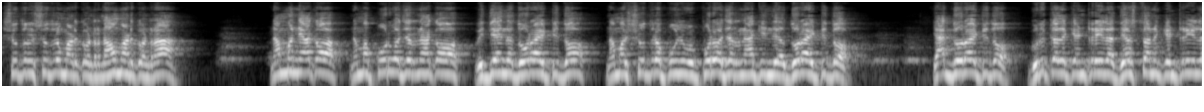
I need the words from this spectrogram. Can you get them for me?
ಶುದ್ರ ಶೂದ್ರ ಮಾಡ್ಕೊಂಡ್ರ? ನಾವು ಮಾಡ್ಕೊಂಡ್ರ? ನಮ್ಮನ್ನ ಯಾಕೋ, ನಮ್ಮ ಪೂರ್ವಜರನ್ನ ಯಾಕೋ ವಿದ್ಯೆಯಿಂದ ದೂರ ಇಟ್ಟಿದ್ದೋ, ನಮ್ಮ ಶೂದ್ರ ಪೂರ್ವಜರನ್ನ ಯಾಕಿಂದ ದೂರ ಇಟ್ಟಿದ್ದೋ? ಯಾಕೆ ದೂರ ಇಟ್ಟಿದ್ದು? ಗುರುಕಲಕ್ಕೆ ಎಂಟ್ರಿ ಇಲ್ಲ, ದೇವಸ್ಥಾನಕ್ಕೆ ಎಂಟ್ರಿ ಇಲ್ಲ,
